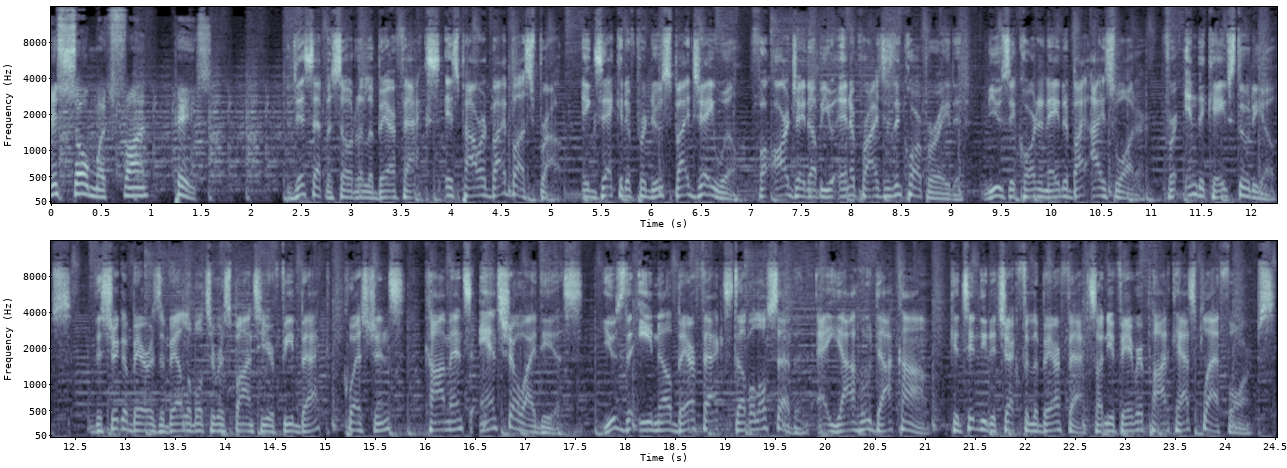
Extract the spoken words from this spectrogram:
It's so much fun. Peace. This episode of The Bear Facts is powered by Buzzsprout, executive produced by J Will for RJW Enterprises Incorporated, music coordinated by Icewater for Indicave Studios. The Sugar Bear is available to respond to your feedback, questions, comments, and show ideas. Use the email barefax007 at yahoo.com. Continue to check for The Bear Facts on your favorite podcast platforms.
